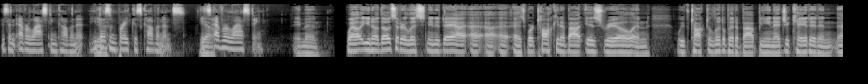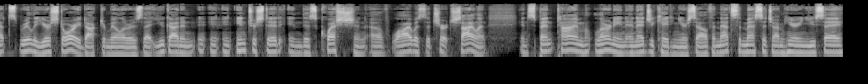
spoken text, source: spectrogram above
is an everlasting covenant. He Yeah. doesn't break his covenants. It's Yeah. everlasting. Amen. Well, you know, those that are listening today, I, I, I, as we're talking about Israel, and we've talked a little bit about being educated, and that's really your story, Dr. Miller, is that you got in, in, in- interested in this question of why was the church silent, and spent time learning and educating yourself, and that's the message I'm hearing you say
